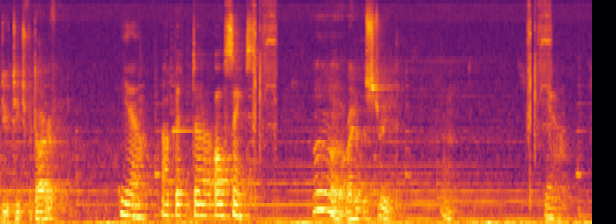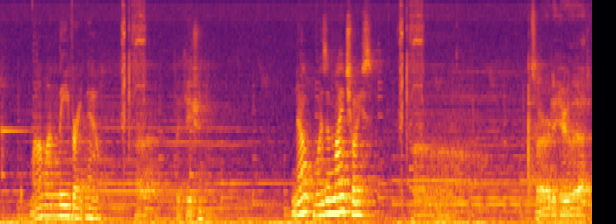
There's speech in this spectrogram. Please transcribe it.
Do you teach photography? Yeah, up at uh, All Saints. Oh, right up the street. Yeah. I'm on leave right now. Uh, vacation? No, wasn't my choice. Sorry to hear that.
